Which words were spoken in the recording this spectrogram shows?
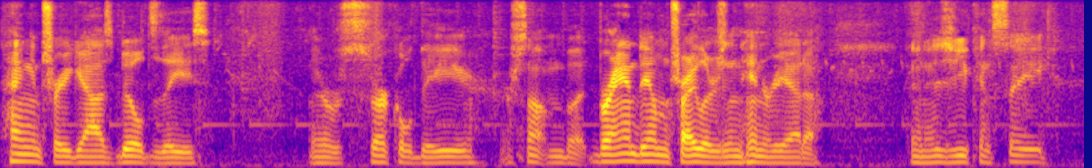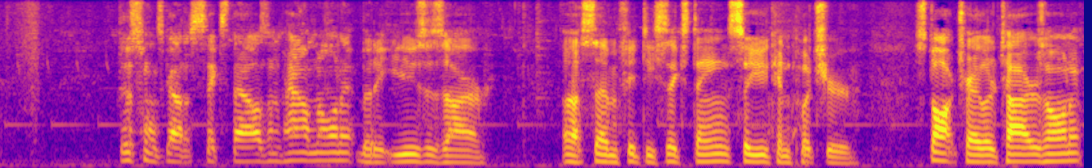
hanging tree guys builds these. They're Circle D or something, but Brand M trailers in Henrietta. And as you can see, this one's got a 6,000 pound on it, but it uses our uh, 750 16, so you can put your stock trailer tires on it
